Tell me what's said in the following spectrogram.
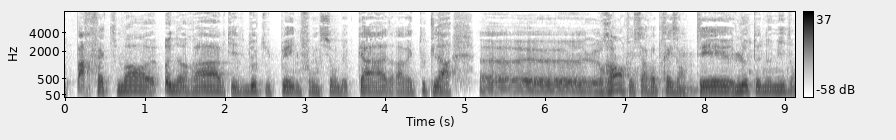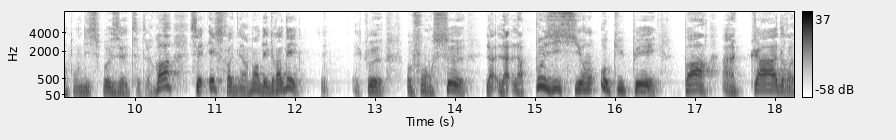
parfaitement euh, honorable, qui est d'occuper une fonction de cadre avec toute la euh, le rang que ça représentait, l'autonomie dont on disposait, etc. C'est extraordinairement dégradé. Et que, au fond, ce, la, la position occupée par un cadre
